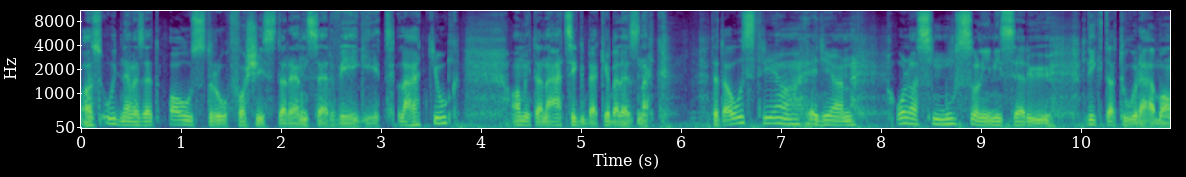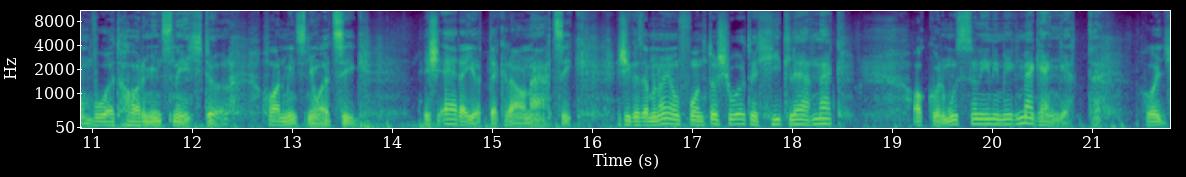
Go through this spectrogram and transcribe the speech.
az úgynevezett ausztrofasiszta rendszer végét látjuk, amit a nácik bekebeleznek. Tehát Ausztria egy olyan olasz Mussolini-szerű diktatúrában volt 34-től 38-ig. És erre jöttek rá a nácik. És igazából nagyon fontos volt, hogy Hitlernek akkor Mussolini még megengedte, hogy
